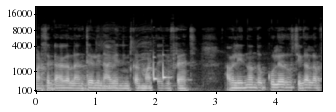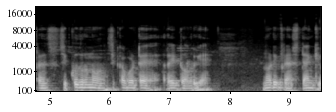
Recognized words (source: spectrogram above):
ಮಾಡ್ಸೋಕ್ಕಾಗಲ್ಲ ಅಂಥೇಳಿ ನಾವೇ ನಿಂತ್ಕೊಂಡು ಮಾಡ್ತಾಯಿದ್ದೀವಿ ಫ್ರೆಂಡ್ಸ್ ಆಮೇಲೆ ಇನ್ನೊಂದು ಕೂಲಿಯರು ಸಿಗೋಲ್ಲ ಫ್ರೆಂಡ್ಸ್ ಸಿಕ್ಕಿದ್ರೂ ಸಿಕ್ಕಾಪಟ್ಟೆ ರೈಟು ಅವ್ರಿಗೆ. ನೋಡಿ ಫ್ರೆಂಡ್ಸ್ ಥ್ಯಾಂಕ್ ಯು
